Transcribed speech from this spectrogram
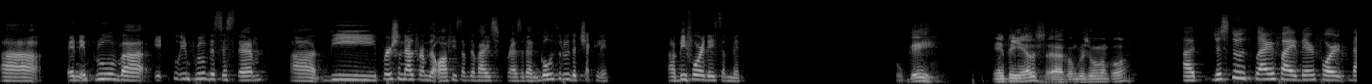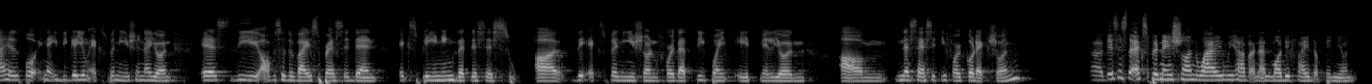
uh, and improve, uh, to improve the system, uh, the personnel from the Office of the Vice President go through the checklist uh, before they submit. Okay. Anything else, uh, Congresswoman Ko? Uh, just to clarify, therefore, dahil po naibigay yung explanation na yon, is the Office of the Vice President explaining that this is uh, the explanation for that 3.8 million um, necessity for correction? Uh, This is the explanation why we have an unmodified opinion.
